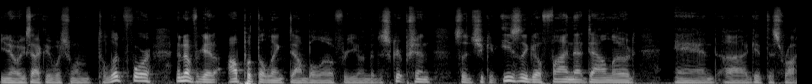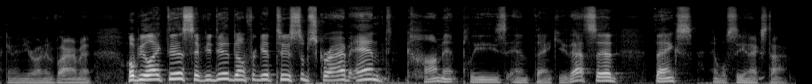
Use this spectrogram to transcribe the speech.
you know exactly which one to look for. And don't forget, I'll put the link down below for you in the description so that you can easily go find that download and uh, get this rocking in your own environment. Hope you like this. If you did, don't forget to subscribe and comment, please, and thank you. That said, thanks, and we'll see you next time.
